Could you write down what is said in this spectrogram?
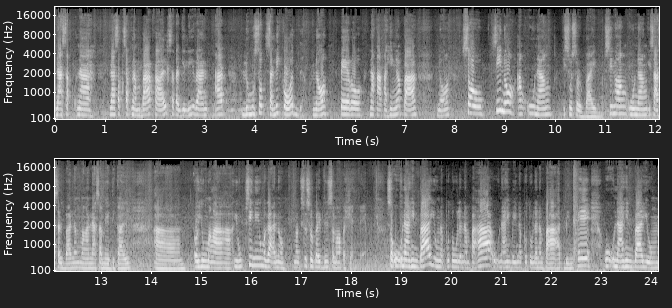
nasak, na nasaksak ng bakal sa tagiliran at lumusot sa likod, no? Pero nakakahinga pa, no? So, sino ang unang isusurvive? Sino ang unang isasalba ng mga nasa medical ah, o yung mga yung sino yung mag-ano, magsusurvive dun sa mga pasyente? So, uunahin ba yung naputulan ng paa? Uunahin ba yung naputulan ng paa at binte? Uunahin ba yung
